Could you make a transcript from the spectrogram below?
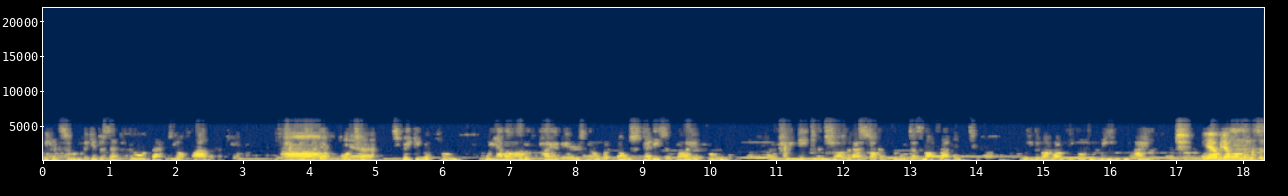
We can soon begin to send food back to your father. Ah. Yeah. speaking of food, we have a lot of pioneers now, but no steady supply of food. We need to ensure that our stock of food does not run out. We do not want people to leave the island. Yeah, we don't want them to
